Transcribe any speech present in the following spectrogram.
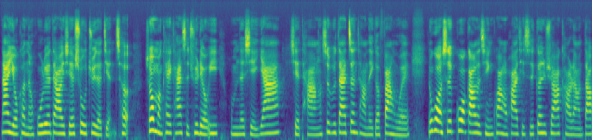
那有可能忽略掉一些数据的检测。所以我们可以开始去留意我们的血压、血糖是不是在正常的一个范围。如果是过高的情况的话，其实更需要考量到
